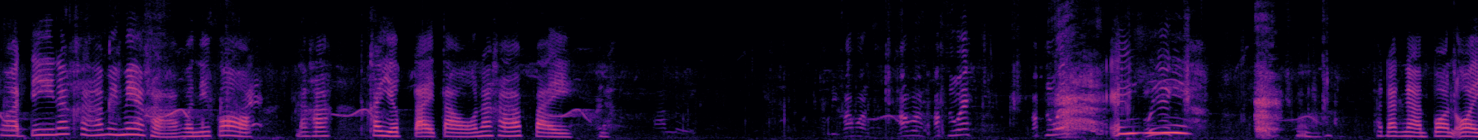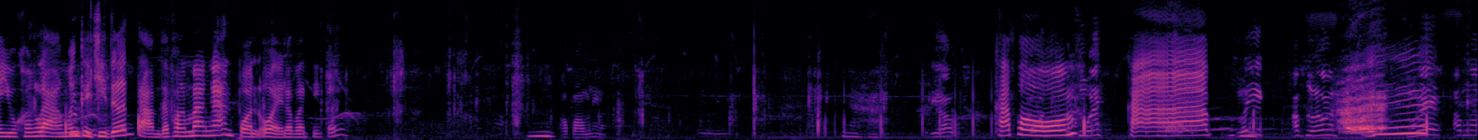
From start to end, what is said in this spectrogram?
สวัสดีนะคะแม่แม่ๆค่ะ วันนี้ก็นะคะขยับไต่เตานะคะไปนะสวัสดีครับก่อนครับก่อนครับสวยครับสวยเอ้ยพนักงานป้อนอ้อยอยู่ข้างล่างมันคือชีเดินตามแต่พนักงานป้อนอ้อยแล้ววันนี้ก็อืมเอาเปล่ามานี่มานะคะสวัสดีครับครับผมสวยครับ สวยอีก ครับสวยก่อนเอ้สวยยทำไง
